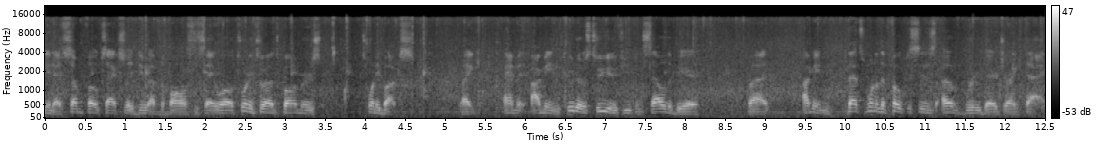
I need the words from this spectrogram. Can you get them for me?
you know, some folks actually do have the balls to say, well, 22 ounce bombers, 20 bucks. Like, I mean, kudos to you if you can sell the beer, but I mean, that's one of the focuses of Brew There Drink That.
